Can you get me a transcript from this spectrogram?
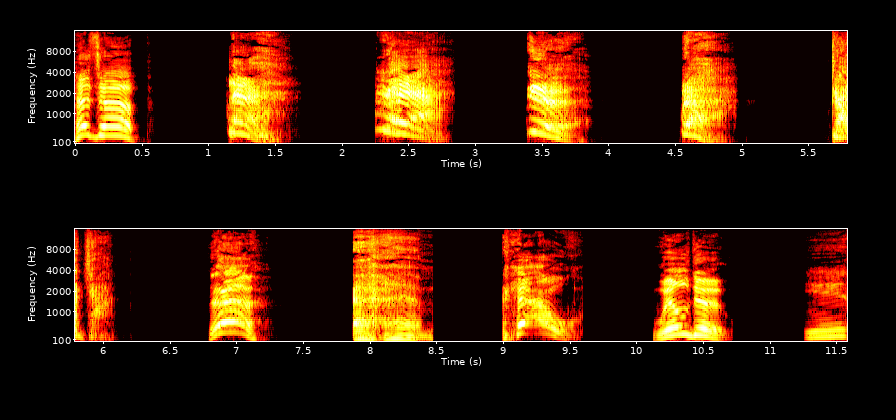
Heads up! Yeah! Yeah! Yeah! Ah! Gotcha! Ah! Ahem. Ow! Will do. Yeah.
